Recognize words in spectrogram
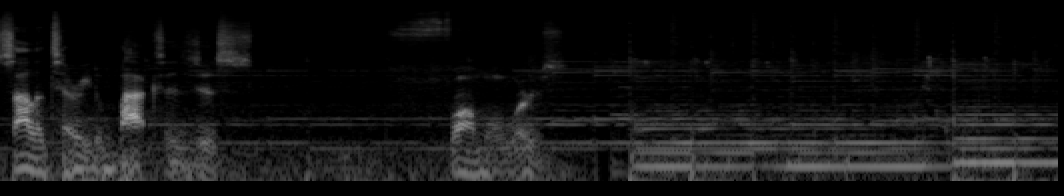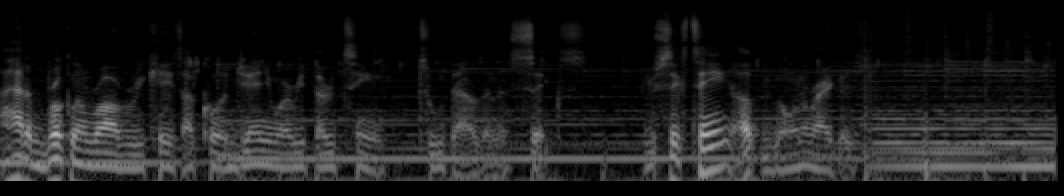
solitary, the box is just far more worse. I had a Brooklyn robbery case I caught January 13, 2006. You 16? Up, oh, you going to Rikers.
